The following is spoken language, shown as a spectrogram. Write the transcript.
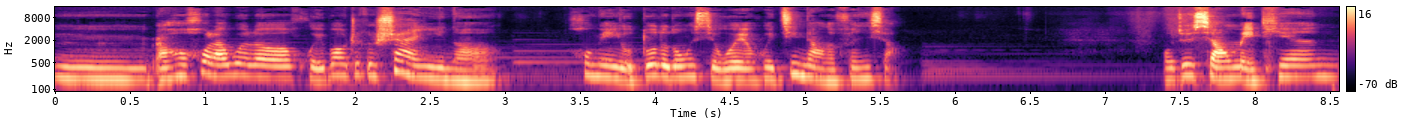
嗯，然后后来为了回报这个善意呢，后面有多的东西我也会尽量的分享。我就想每天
